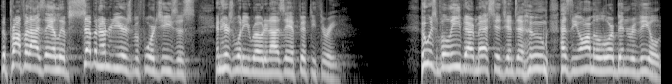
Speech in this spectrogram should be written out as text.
The prophet Isaiah lived 700 years before Jesus, and here's what he wrote in Isaiah 53 Who has believed our message, and to whom has the arm of the Lord been revealed?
